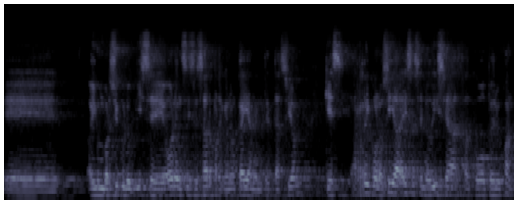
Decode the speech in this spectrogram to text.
eh, hay un versículo que dice, oren sin cesar para que no caigan en tentación, que es reconocida, esa se lo dice a Jacobo, Pedro y Juan.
